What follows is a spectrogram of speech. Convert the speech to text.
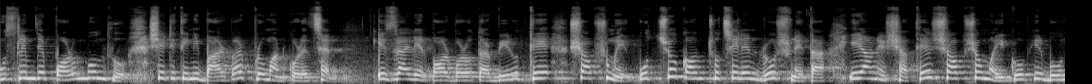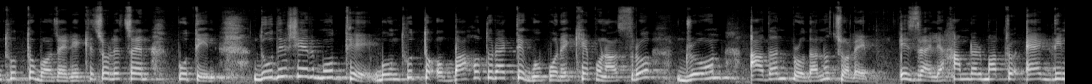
মুসলিমদের পরম বন্ধু, সেটি তিনি বারবার প্রমাণ করেছেন। ইসরায়েলের বর্বরতার বিরুদ্ধে সবসময় উচ্চ কণ্ঠ ছিলেন রুশ নেতা। ইরানের সাথে সবসময় গভীর বন্ধুত্ব বজায় রেখে চলেছেন পুতিন। দুদেশের মধ্যে বন্ধুত্ব অব্যাহত রাখতে গোপনে ক্ষেপণাস্ত্র, ড্রোন, আদান প্রদানও চলে। ইসরায়েলে হামলার মাত্র একদিন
